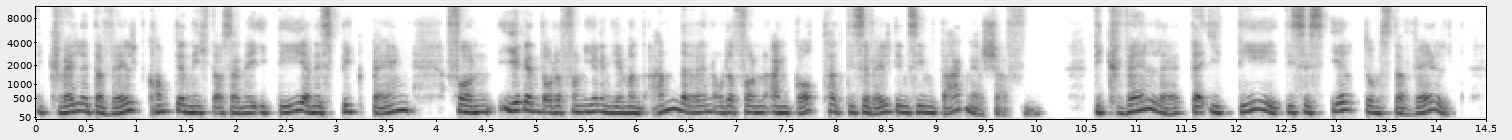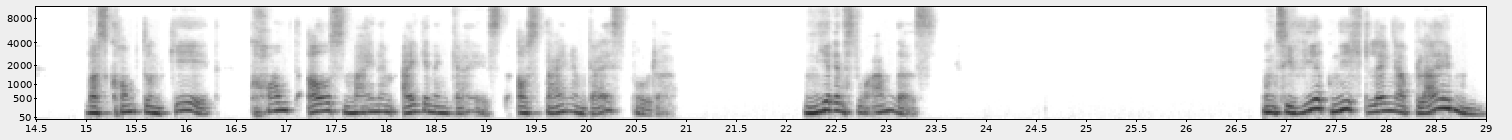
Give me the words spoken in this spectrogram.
Die Quelle der Welt kommt ja nicht aus einer Idee eines Big Bang von irgend oder von irgendjemand anderen oder von ein Gott hat diese Welt in sieben Tagen erschaffen. Die Quelle der Idee dieses Irrtums der Welt, was kommt und geht, kommt aus meinem eigenen Geist, aus deinem Geist, Bruder. Nirgendwo anders. Und sie wird nicht länger bleiben,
